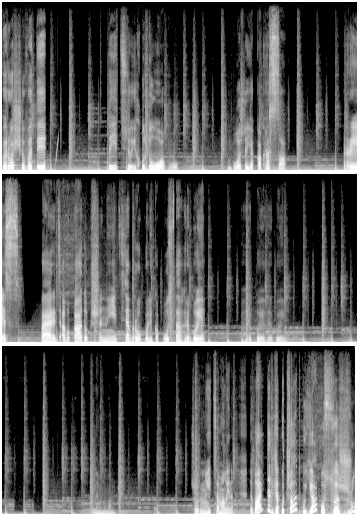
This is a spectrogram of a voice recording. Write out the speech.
вирощувати птицю і худобу. Боже, яка краса. Рис, перець, авокадо, пшениця, брокколі, капуста, гриби. Гриби, гриби. Лимон. Чорниця, малина. Давайте для початку я посажу.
